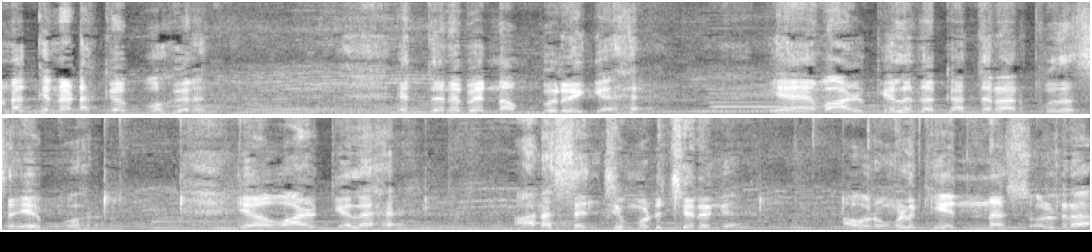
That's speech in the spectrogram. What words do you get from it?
உனக்கு நடக்க போகிறது. எத்தனை பேர் நம்புறீங்க? என் வாழ்க்கையில தான் கத்தர் அற்புதம் செய்ய போறேன் என் வாழ்க்கையில ஆனா செஞ்சு முடிச்சிருங்க. அவர் உங்களுக்கு என்ன சொல்றா?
